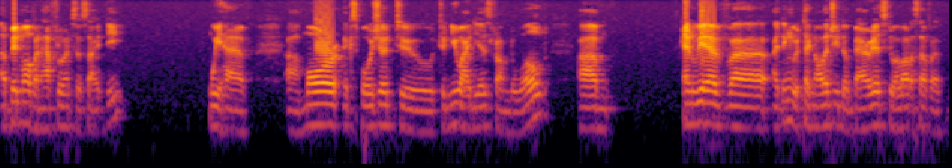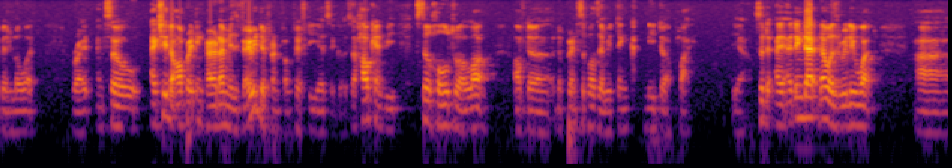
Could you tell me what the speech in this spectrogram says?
a bit more of an affluent society. We have uh, more exposure to to new ideas from the world. Um, and we have, uh, I think, with technology, the barriers to a lot of stuff have been lowered right? And so actually the operating paradigm is very different from 50 years ago. So how can we still hold to a lot of the, the principles that we think need to apply? Yeah. So th- I, I think that that was really what uh,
